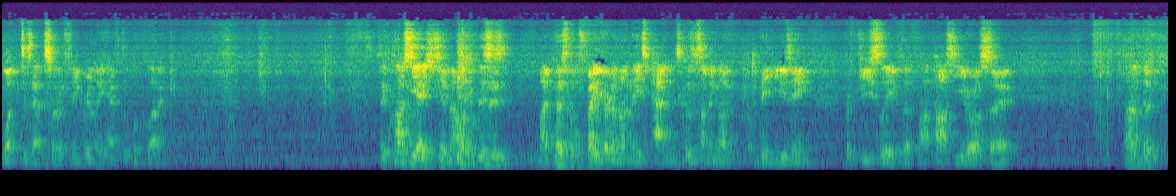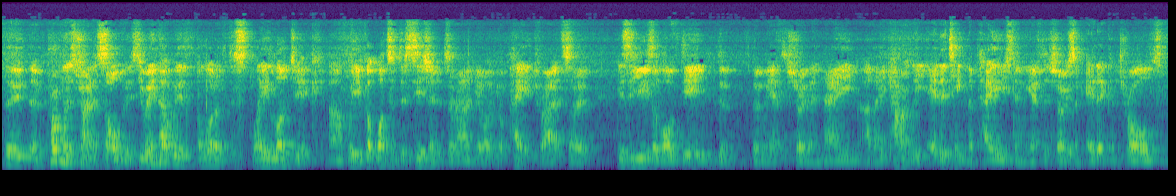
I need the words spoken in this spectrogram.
What does that sort of thing really have to look like? So classy HTML, this is my personal favorite among these patterns because it's something I've been using profusely for the past year or so. Uh, the, the, the, problem it's trying to solve is you end up with a lot of display logic uh, where you've got lots of decisions around your, your page, right? So is the user logged in? then we have to show their name. Are they currently editing the page? Then we have to show some edit controls.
